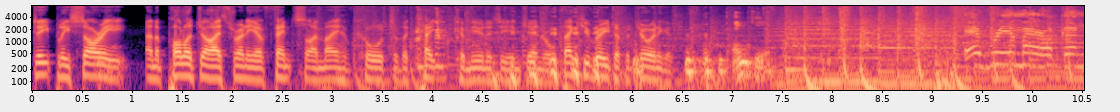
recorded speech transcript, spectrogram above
deeply sorry and apologise for any offence I may have caused to the cake community in general. Thank you, Rita, for joining us. Thank you. Every American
